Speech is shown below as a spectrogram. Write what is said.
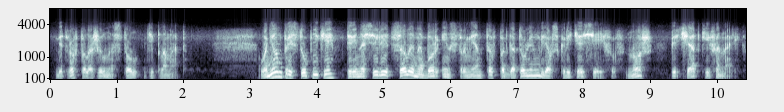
Ветров положил на стол дипломат. В нем преступники переносили целый набор инструментов, подготовленных для вскрытия сейфов. Нож, перчатки и фонарик.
